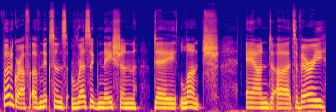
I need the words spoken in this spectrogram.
photograph of Nixon's resignation day lunch. And uh, it's a very,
